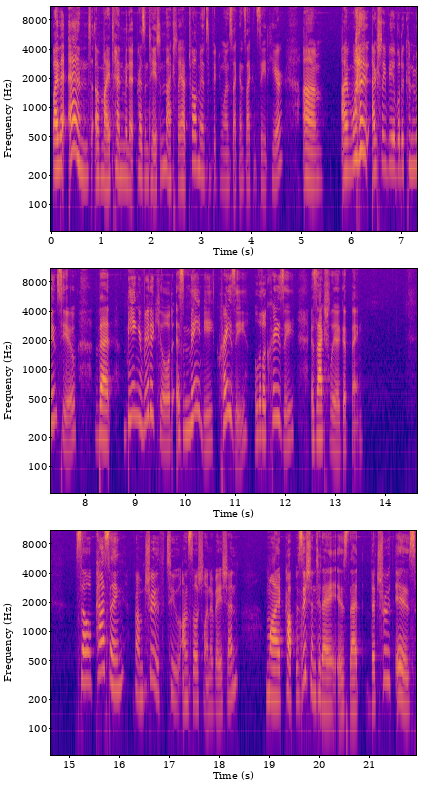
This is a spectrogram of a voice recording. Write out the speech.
by the end of my 10 minute presentation, actually I have 12 minutes and 51 seconds, I can see it here, um, I want to actually be able to convince you that being ridiculed as maybe crazy, a little crazy, is actually a good thing. So passing from truth to on social innovation, my proposition today is that the truth is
